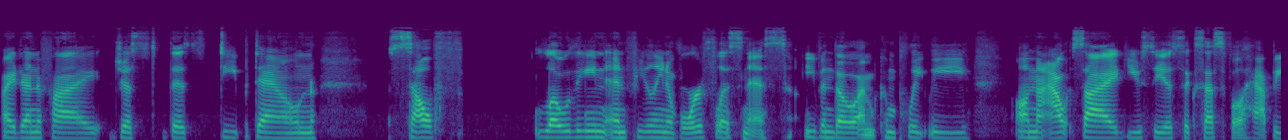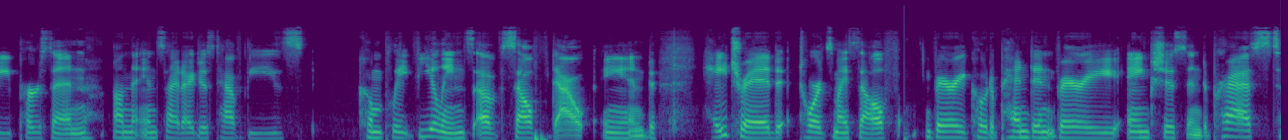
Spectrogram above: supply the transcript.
identify just this deep down self loathing and feeling of worthlessness, even though I'm completely on the outside, you see a successful, happy person. On the inside, I just have these complete feelings of self doubt and hatred towards myself, very codependent, very anxious and depressed.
